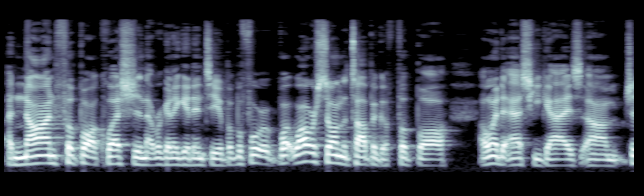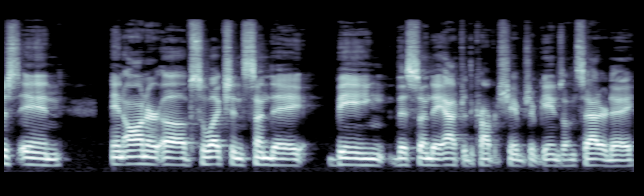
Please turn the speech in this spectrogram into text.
a non-football question that we're going to get into. But before, while we're still on the topic of football, I wanted to ask you guys, um, just in in honor of Selection Sunday being this Sunday after the conference championship games on Saturday,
